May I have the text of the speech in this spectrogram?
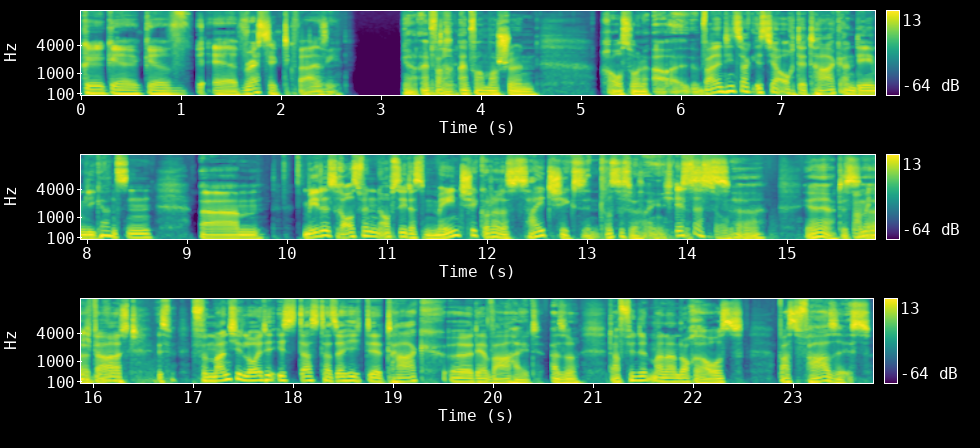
Ge, ge, ge, äh, quasi. Ja, einfach, einfach mal schön rausholen. Äh, Valentinstag ist ja auch der Tag, an dem die ganzen ähm, Mädels rausfinden, ob sie das Main Chick oder das Side Chick sind. Wusstest du das eigentlich? Ist das so? äh, ja, ja. Das, War mir äh, nicht da bewusst. ist, für manche Leute ist das tatsächlich der Tag äh, der Wahrheit. Also da findet man dann doch raus, was Phase ist.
